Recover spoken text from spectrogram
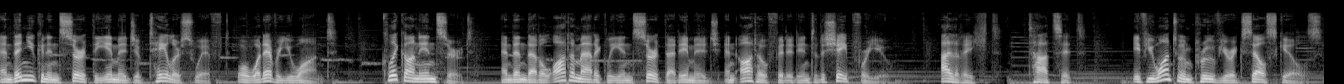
And then you can insert the image of Taylor Swift or whatever you want. Click on Insert, and then that'll automatically insert that image and auto-fit it into the shape for you. Allricht. Tazit. If you want to improve your Excel skills,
